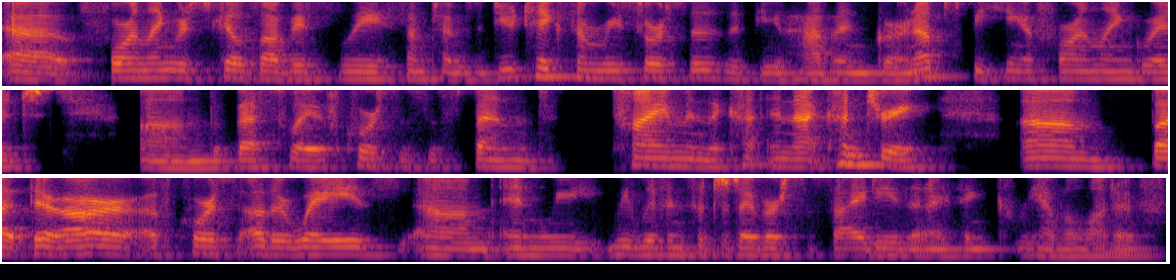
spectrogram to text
uh, foreign language skills obviously sometimes do take some resources if you haven't grown up speaking a foreign language. Um, the best way, of course, is to spend time in the in that country. Um, but there are, of course, other ways, um, and we we live in such a diverse society that I think we have a lot of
